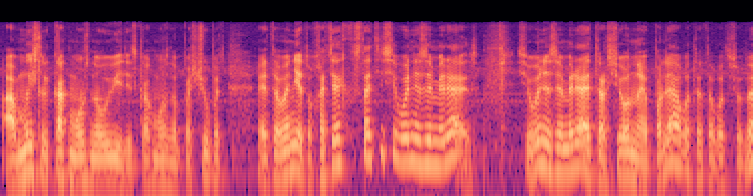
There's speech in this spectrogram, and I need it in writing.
А мысль, как можно увидеть, как можно пощупать, этого нету. Хотя, кстати, сегодня замеряют. Сегодня замеряют торсионные поля, вот это вот все, да?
